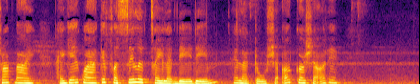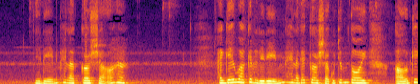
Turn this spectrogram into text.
Drop by, hãy ghé qua cái facility là địa điểm hay là trụ sở, cơ sở thêm địa điểm hay là cơ sở ha. Hãy ghé qua cái địa điểm hay là cái cơ sở của chúng tôi ở cái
